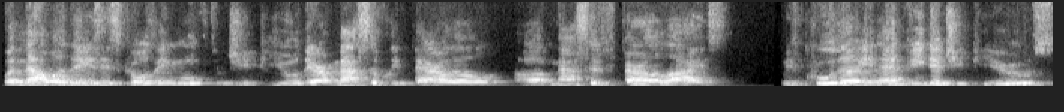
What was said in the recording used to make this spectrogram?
but nowadays, it's codes, they move to GPU. They are massively parallel, uh, massive parallelized with CUDA in NVIDIA GPUs.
